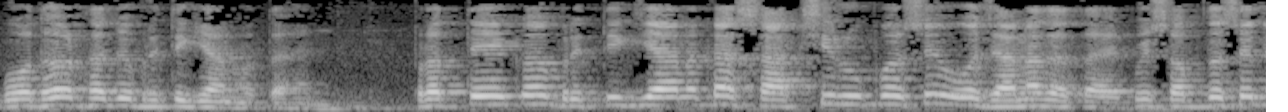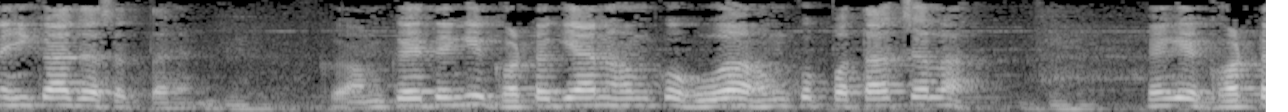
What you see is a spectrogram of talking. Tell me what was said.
बोध अर्थात जो वृत्ति ज्ञान होता है। प्रत्येक वृत्ति ज्ञान का साक्षी रूप से वो जाना जाता है। कोई शब्द से नहीं कहा जा सकता है। तो हम कहते हैं कि घट ज्ञान हमको हुआ हमको पता चला। कहेंगे घट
